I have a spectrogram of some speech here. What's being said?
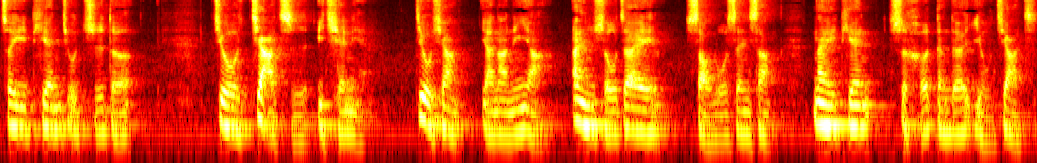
这一天就值得，就价值一千年。就像亚拿尼亚按手在扫罗身上，那一天是何等的有价值。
